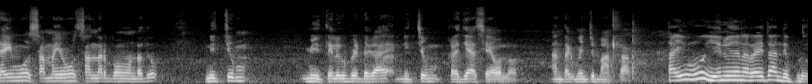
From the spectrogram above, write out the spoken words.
టైము సమయం సందర్భం ఉండదు. నిత్యం మీ తెలుగు బిడ్డగా నిత్యం ప్రజాసేవలో అంతకుమించి మాట్లాడు టైము ఎనిమిదిన్నర అవుతుంది ఇప్పుడు.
